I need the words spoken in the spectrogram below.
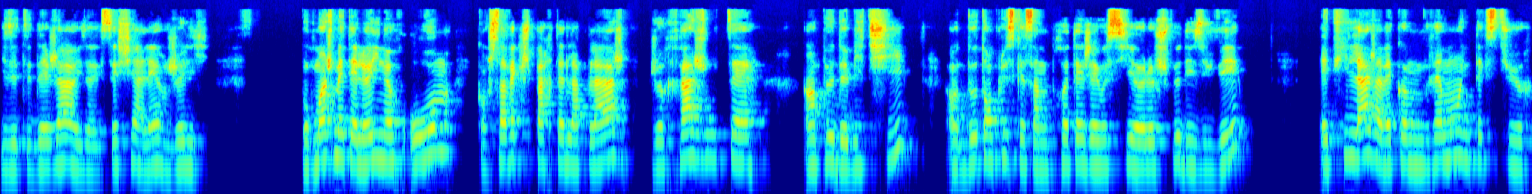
Ils étaient déjà, ils avaient séché à l'air joli. Donc moi, je mettais le inner home. Quand je savais que je partais de la plage, je rajoutais un peu de beachy, d'autant plus que ça me protégeait aussi euh, le cheveu des UV. Et puis là, j'avais comme vraiment une texture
